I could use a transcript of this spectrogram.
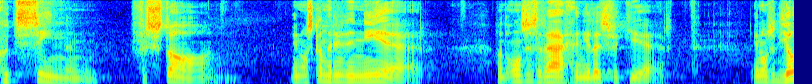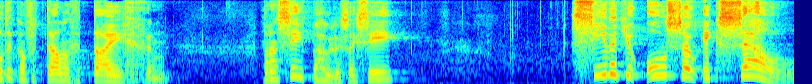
goed sien en verstaan. En ons kan redeneer want ons is reg en julle is verkeerd. En ons moet heeltyd kan vertel en getuig en maar dan sê Paulus, hy sê see that you also excel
